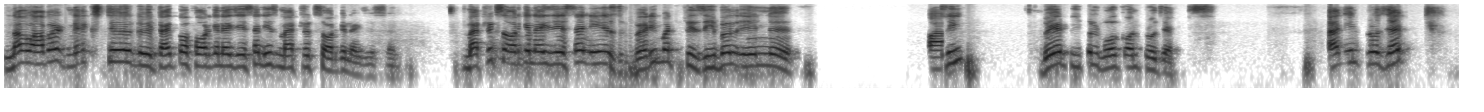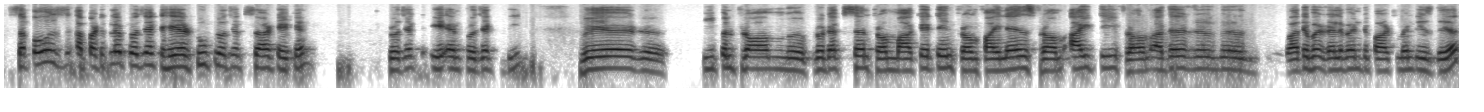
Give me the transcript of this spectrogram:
Now our next uh, type of organization is matrix organization. Matrix organization is very much feasible in uh, where people work on projects. And in project suppose a particular project here two projects are taken. Project a and project b where uh, people from uh, production from marketing from finance from it from other uh, whatever relevant department is there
